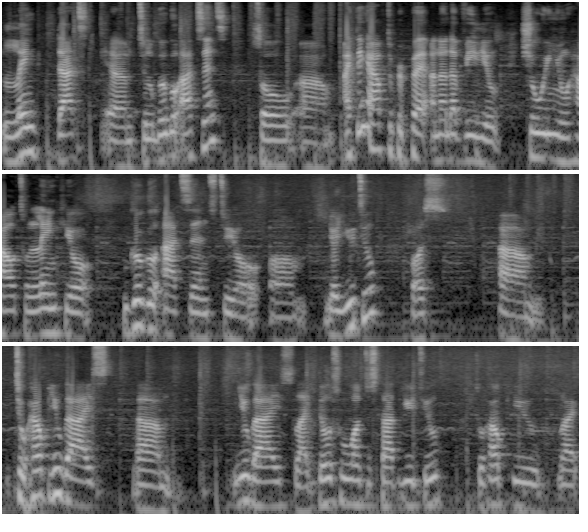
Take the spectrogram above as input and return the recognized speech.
linked that um, to Google AdSense. So um, I think I have to prepare another video showing you how to link your Google AdSense to your um, your YouTube. Because um, to help you guys um, you guys like those who want to start YouTube to help you like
